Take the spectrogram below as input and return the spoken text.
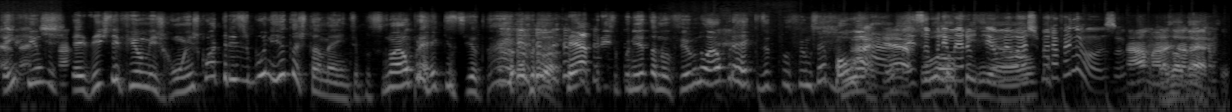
tem É, filmes, né? existem filmes ruins com atrizes bonitas também, tipo, isso não é um pré-requisito. Ter atriz bonita no filme não é um pré-requisito pro filme ser bom. Né? Ah, é, mas o primeiro opinião. filme eu acho maravilhoso. Ah, da Noite é Casalberto.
